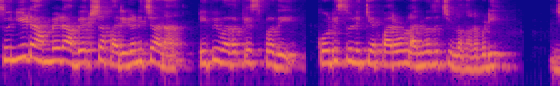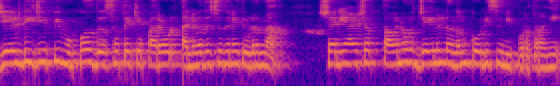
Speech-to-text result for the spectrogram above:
സുനിയുടെ അമ്മയുടെ അപേക്ഷ പരിഗണിച്ചാണ് ടി പി വധക്കേസ് പ്രതി കൊടിസുനിക്ക് പരോൾ അനുവദിച്ചുള്ള നടപടി. ജയിൽ ഡി ജി പി മുപ്പത് ദിവസത്തേക്ക് പരോൾ അനുവദിച്ചതിനെ തുടർന്ന് ശനിയാഴ്ച തവനൂർ ജയിലിൽ നിന്നും കൊടിസുനി പുറത്തിറങ്ങി.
